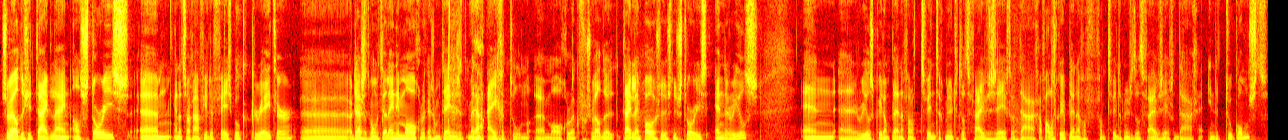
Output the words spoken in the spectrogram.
Zowel dus je tijdlijn als stories. Um, en dat zou gaan via de Facebook Creator. Uh, daar is het momenteel alleen in mogelijk. En zometeen is het met ja. een eigen tool mogelijk. Voor zowel de tijdlijnposts, dus de stories en de reels. En uh, Reels kun je dan plannen vanaf 20 minuten tot 75 dagen. Of alles kun je plannen van, van 20 minuten tot 75 dagen in de toekomst.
